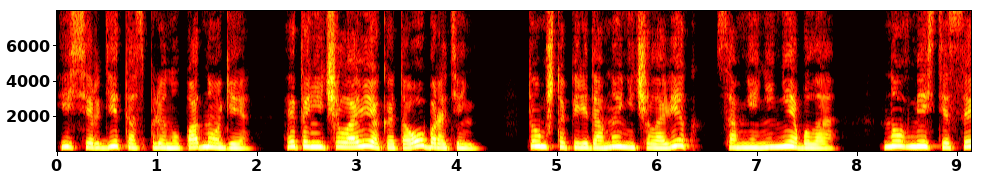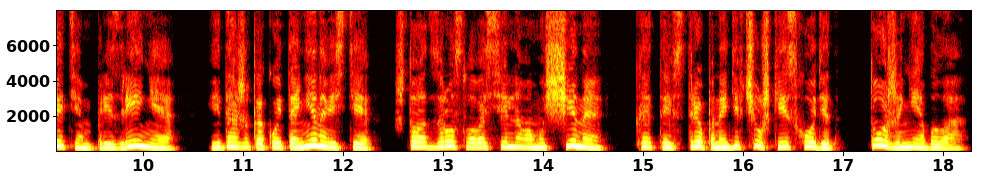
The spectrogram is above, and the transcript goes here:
и сердито сплюнул под ноги. «Это не человек, это оборотень». В том, что передо мной не человек, сомнений не было но вместе с этим презрение и даже какой-то ненависти, что от взрослого сильного мужчины к этой встрепанной девчушке исходит, тоже не было.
